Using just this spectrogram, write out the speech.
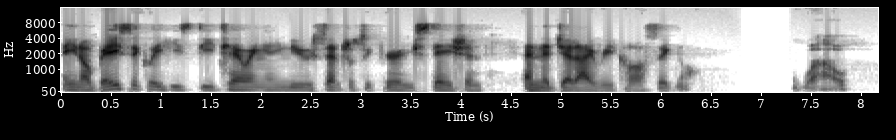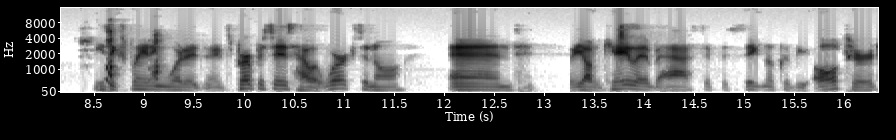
you know, basically he's detailing a new central security station and the Jedi recall signal. Wow. He's explaining what it, its purpose is, how it works, and all. And young Caleb asked if the signal could be altered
